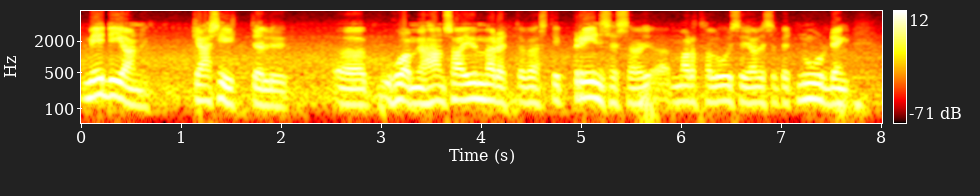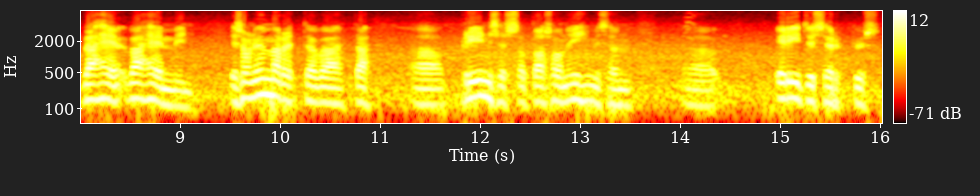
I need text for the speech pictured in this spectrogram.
median käsittely. Huomiohan sai ymmärrettävästi prinsessa Martha Louise ja Elisabeth Norden vähemmin. Ja se on ymmärrettävää, että prinsessatason ihmisen erityisherkkyys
